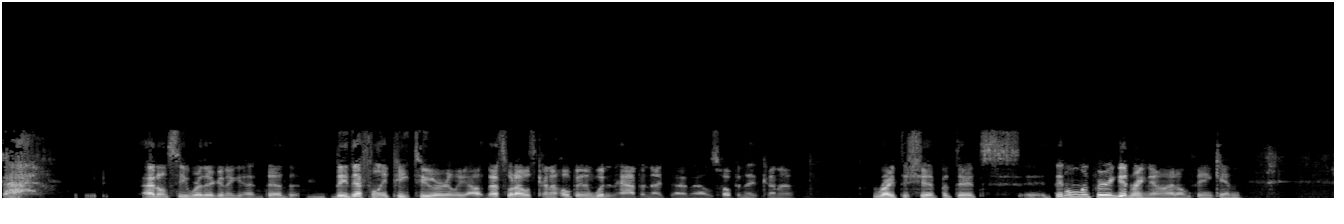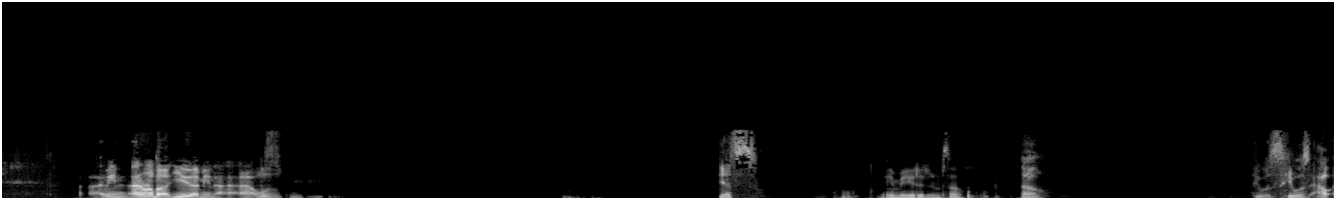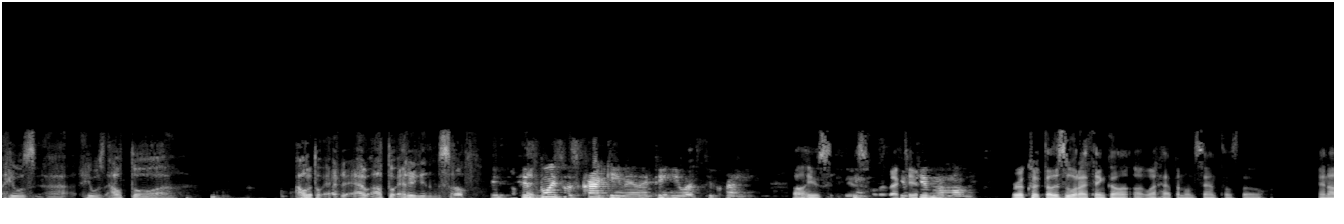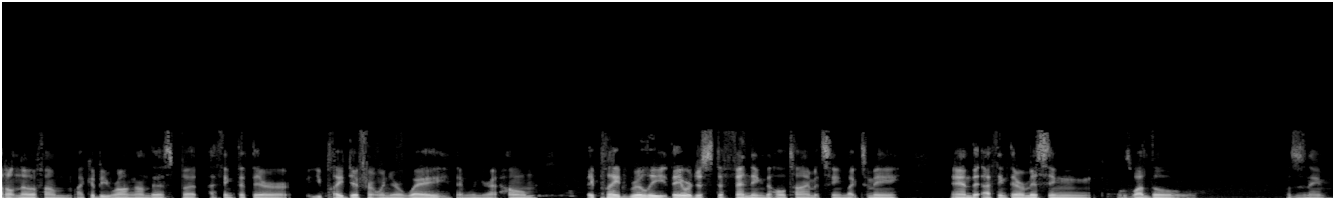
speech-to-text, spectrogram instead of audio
Ah, I don't see where they're going to get. The, the, they definitely peaked too early. I, that's what I was kind of hoping wouldn't happen. I, I, I was hoping they'd kind of right the ship, but it's they don't look very good right now. I don't think, and I mean, I don't know about you. I mean, I, I was Yes. He muted himself. Oh. He was he was out he was uh, he was auto uh, auto edit, auto editing himself. His, his voice was cracking, and I think he wants to cry. Well, he was, he was holding back Give, here. give him a moment. Real quick though, this is what I think uh, uh, what happened on Santos though, and I don't know if I'm I could be wrong on this, but I think that they're you play different when you're away than when you're at home. They played really, they were just defending the whole time. It seemed like to me, and I think they were missing Osvaldo. What's his name?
